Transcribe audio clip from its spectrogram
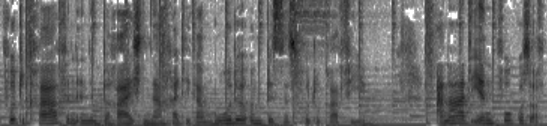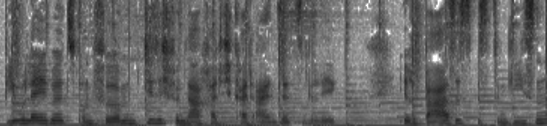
Fotografin in den Bereichen nachhaltiger Mode und Businessfotografie. Anna hat ihren Fokus auf Bio-Labels und Firmen, die sich für Nachhaltigkeit einsetzen, gelegt. Ihre Basis ist in Gießen,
